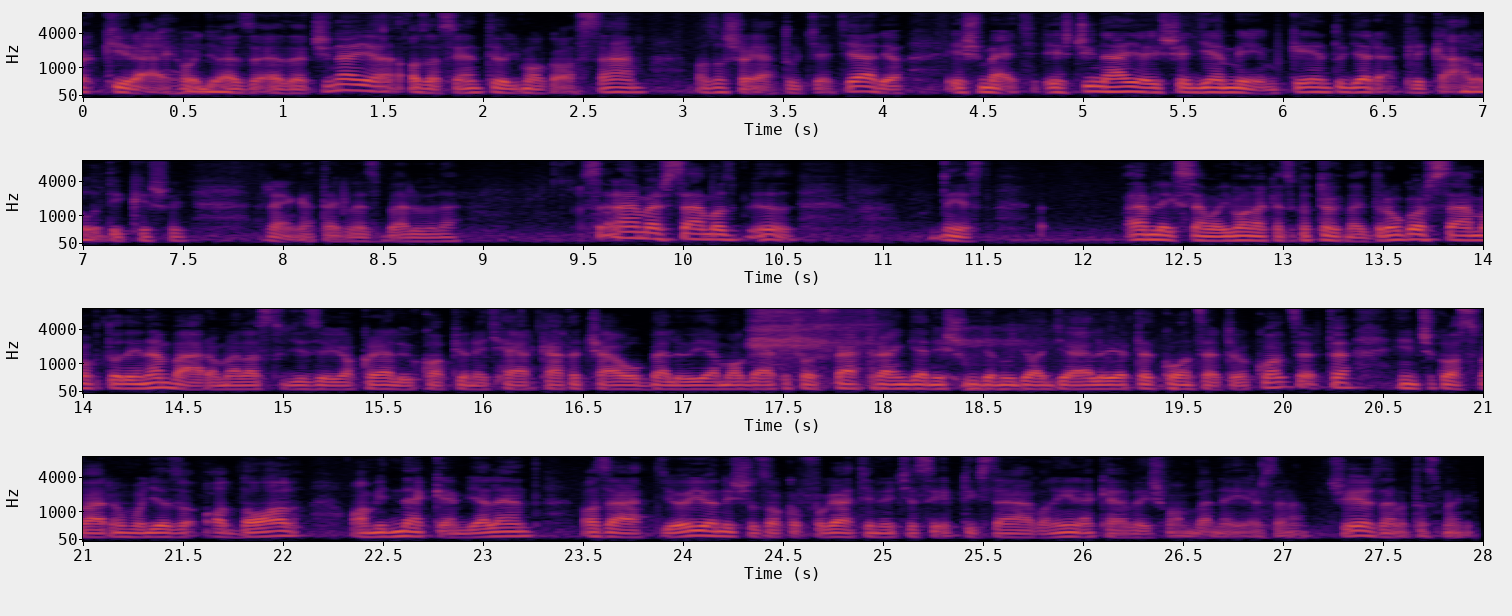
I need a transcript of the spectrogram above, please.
tök király, hogy ez, ezzel csinálja, az azt jelenti, hogy maga a szám az a saját útját járja, és megy, és csinálja, és egy ilyen mémként ugye replikálódik, és hogy rengeteg lesz belőle. Szerelmes szám az, nézd, emlékszem, hogy vannak ezek a tök nagy drogos számok, tudod, én nem várom el azt, hogy, ezért, akkor előkapjon egy herkát, a csávó belője magát, és ott fetrengen, és ugyanúgy adja elő, érted, koncertről koncertre. Én csak azt várom, hogy ez a dal, amit nekem jelent, az átjöjjön, és az akkor fog átjönni, hogyha szép tisztán el van énekelve, és van benne érzelem. És érzelmet azt meg,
